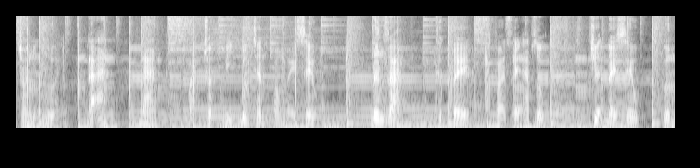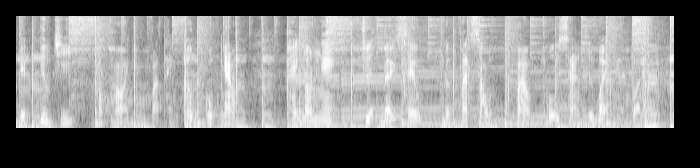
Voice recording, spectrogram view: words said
cho những người đã, đang và chuẩn bị bước chân vào nghề sale. Đơn giản, thực tế và dễ áp dụng. Chuyện đời sale hướng đến tiêu chí học hỏi và thành công cùng nhau. Hãy đón nghe chuyện đời sale được phát sóng vào mỗi sáng thứ bảy hàng tuần.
